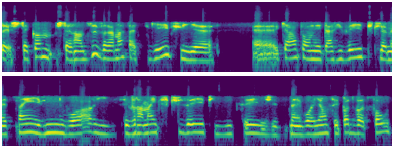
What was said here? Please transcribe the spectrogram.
j'étais comme j'étais rendue vraiment fatiguée. Puis euh, euh, quand on est arrivé puis que le médecin est venu nous voir, il s'est vraiment excusé. Puis tu sais, j'ai dit ben voyons, c'est pas de votre faute,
